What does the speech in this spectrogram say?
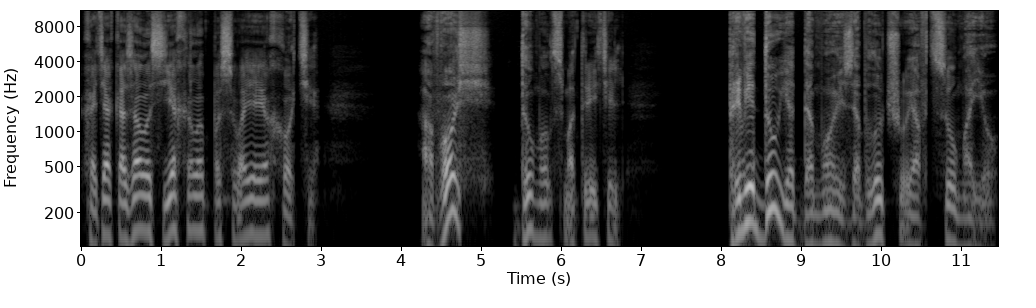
хотя, казалось, ехала по своей охоте. А вось, думал смотритель, приведу я домой заблудшую овцу мою.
